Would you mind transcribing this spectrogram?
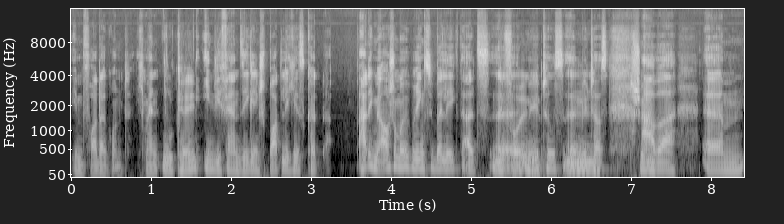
im Vordergrund. Ich meine, Okay. inwiefern Segeln sportlich ist, könnt, hatte ich mir auch schon mal übrigens überlegt als äh. Mythos. Äh, Mhm. Mythos. Schön. Aber ähm,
